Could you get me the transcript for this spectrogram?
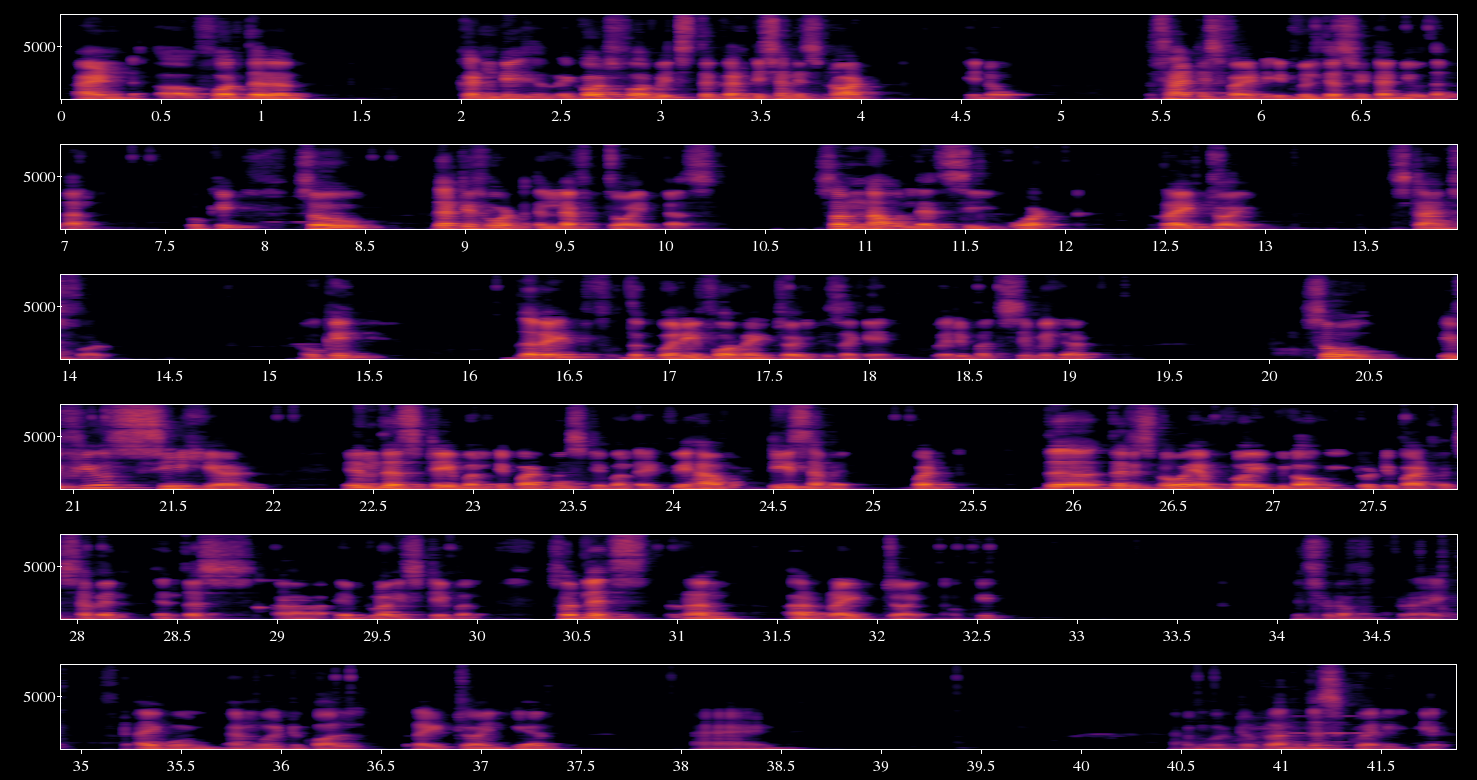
and uh, for the records for which the condition is not you know satisfied it will just return you the null okay so that is what a left join does so now let's see what right join stands for. Okay, the right the query for right join is again very much similar. So if you see here in this table, departments table, right, we have D7, but the there is no employee belonging to department 7 in this uh, employees table. So let's run a right join. Okay, instead of right, I going I'm going to call right join here and I'm going to run this query here.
